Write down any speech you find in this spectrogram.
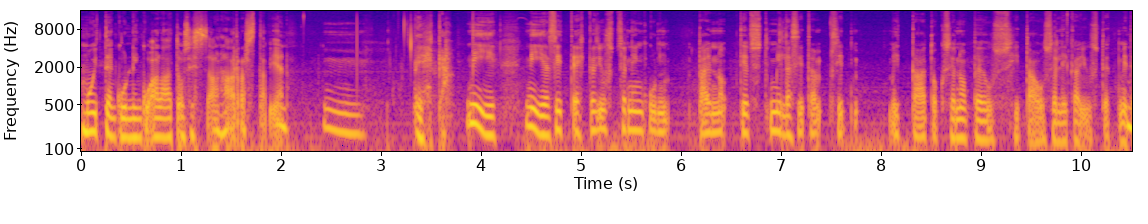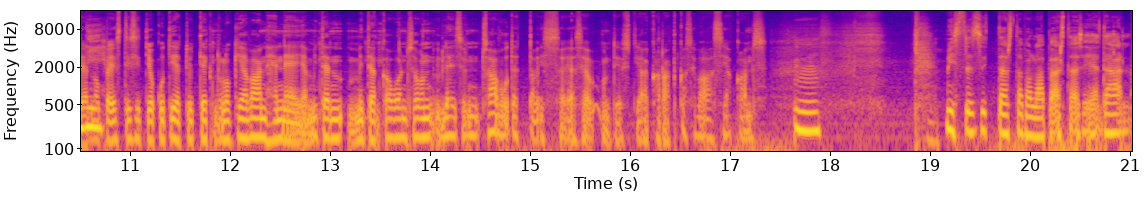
muiden kuin, niin kuin alaa tosissaan harrastavien. Mm. Ehkä. Niin, niin ja sitten ehkä just se, niin kuin, tai no, tietysti millä sitä sit mittaa se nopeus, hitaus, eli just, että miten niin. nopeasti sit joku tietty teknologia vanhenee ja miten, miten kauan se on yleisön saavutettavissa ja se on tietysti aika ratkaiseva asia kanssa. Mm. Mistä sitten tässä tavallaan päästään siihen tähän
